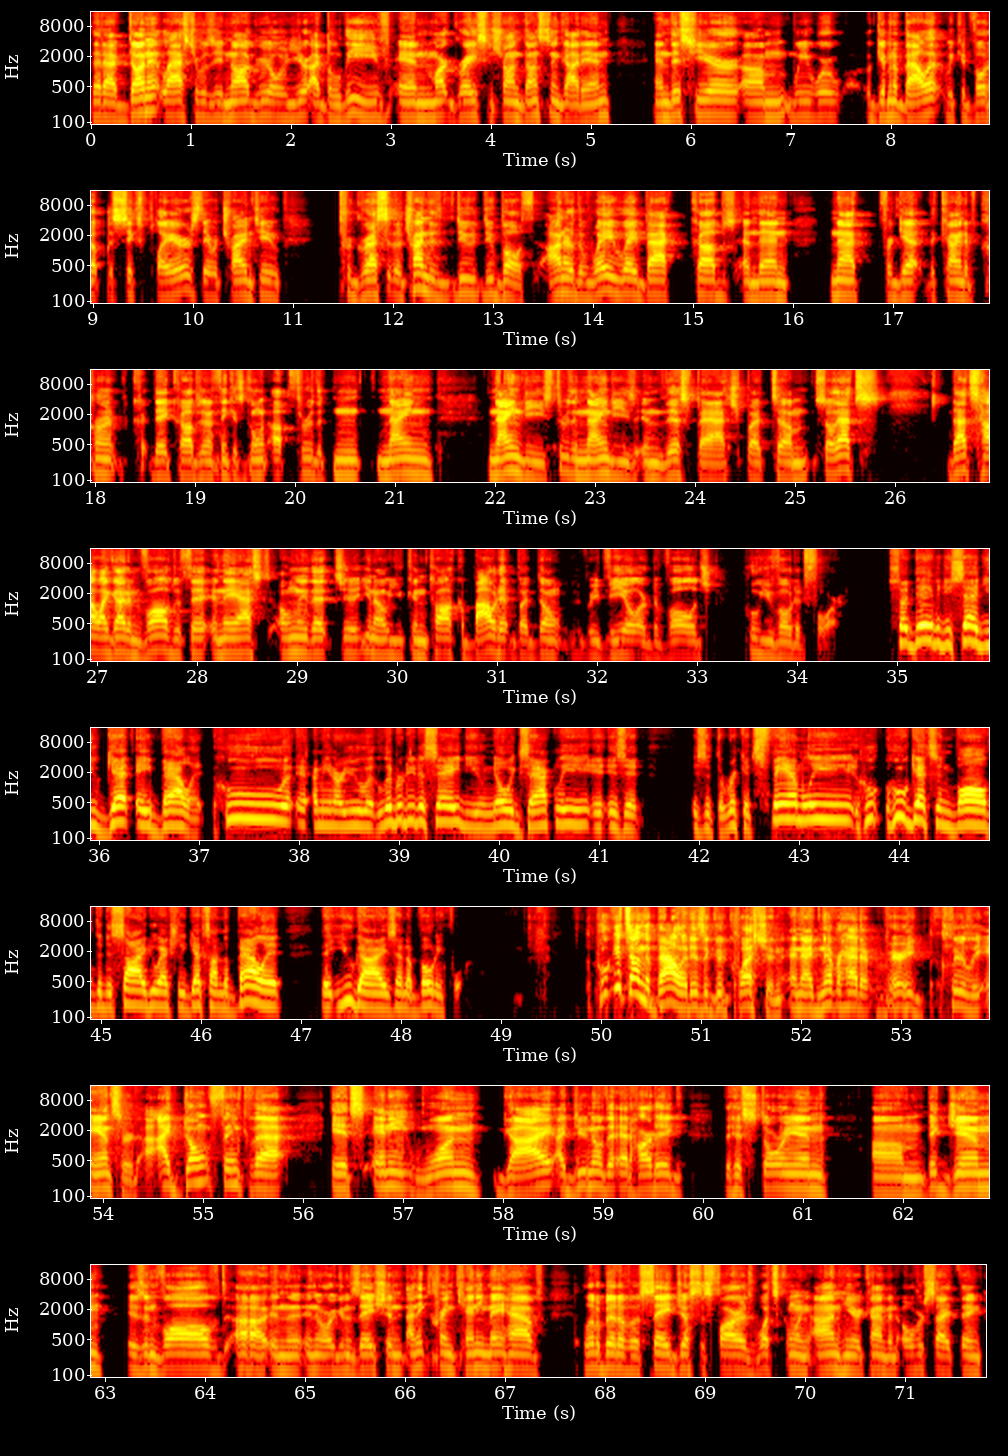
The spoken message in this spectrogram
that I've done it. Last year was the inaugural year, I believe, and Mark Grace and Shawon Dunston got in. And this year, um, we were given a ballot. We could vote up to six players. They were trying to progress it. They're trying to do do both, honor the way way back Cubs, and then not forget the kind of current day Cubs. And I think it's going up through the nine. 90s through the 90s in this batch but um, so that's that's how I got involved with it. And they asked only that uh, you know you can talk about it, but don't reveal or divulge who you voted for. So, David, you said you get a ballot. Who? Eh, I mean, are you at liberty to say? Do you know exactly? Is it is it the Ricketts family? Who who gets involved to decide who actually gets on the ballot that you guys end up voting for? Who gets on the ballot is a good question, and I've never had it very clearly answered. I don't think that it's any one guy. I do know that Ed Hartig, the historian, um, Big Jim is involved uh, in the in the organization. I think Crane Kenney may have a little bit of a say just as far as what's going on here, kind of an oversight thing.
